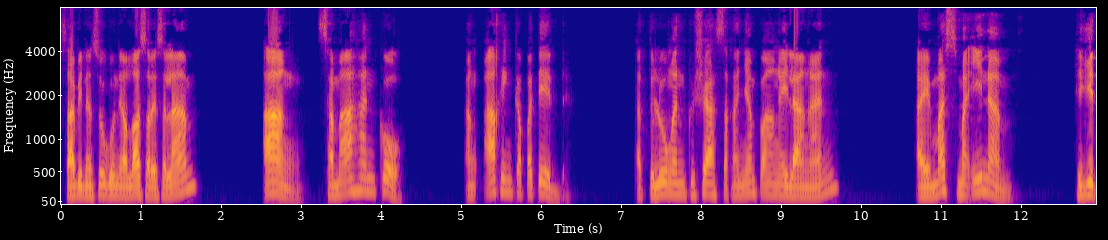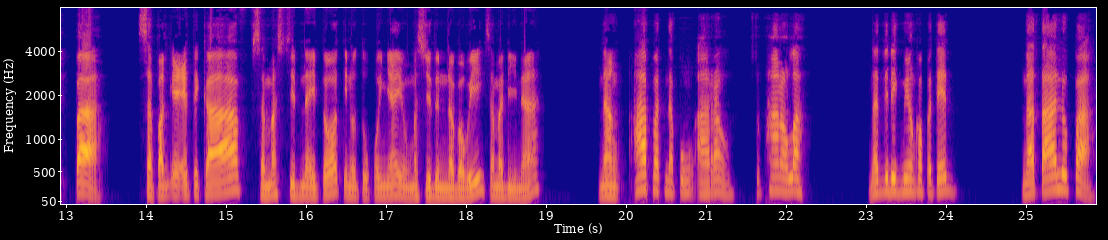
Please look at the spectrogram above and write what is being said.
Sabi ng sugo ni Allah sallallahu alaihi wasallam, ang samahan ko ang aking kapatid at tulungan ko siya sa kanyang pangangailangan ay mas mainam higit pa sa pag-eetikaf sa masjid na ito, tinutukoy niya yung Masjidun Nabawi sa Madina, ng apat na pung araw. Subhanallah. Nadidig mo yung kapatid? Natalo pa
